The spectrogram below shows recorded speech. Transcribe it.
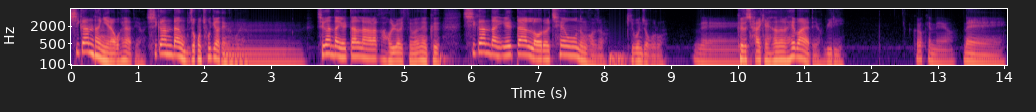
시간당이라고 해야 돼요. 시간당 무조건 초기화 되는 거예요. 음, 시간당 1달러가 걸려 있으면은 그 시간당 1달러를 채우는 거죠. 기본적으로. 네. 그래서 잘 계산을 해봐야 돼요. 미리. 그렇겠네요. 네.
